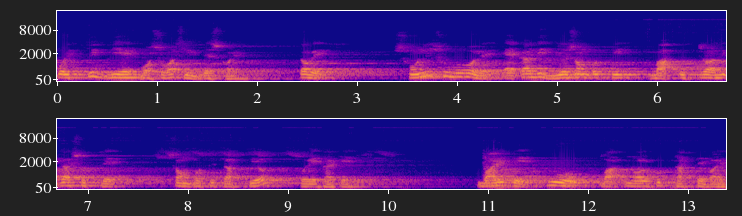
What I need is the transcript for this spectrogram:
পৈতৃক দিয়ে বসবাস নির্দেশ করে, তবে শনি শুভ হলে একাধিক গৃহ সম্পত্তি বা উত্তরাধিকার সূত্রে সম্পত্তি প্রাপ্তিও হয়ে থাকে। বাড়িতে কুয়ো বা নলকূপ থাকতে পারে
